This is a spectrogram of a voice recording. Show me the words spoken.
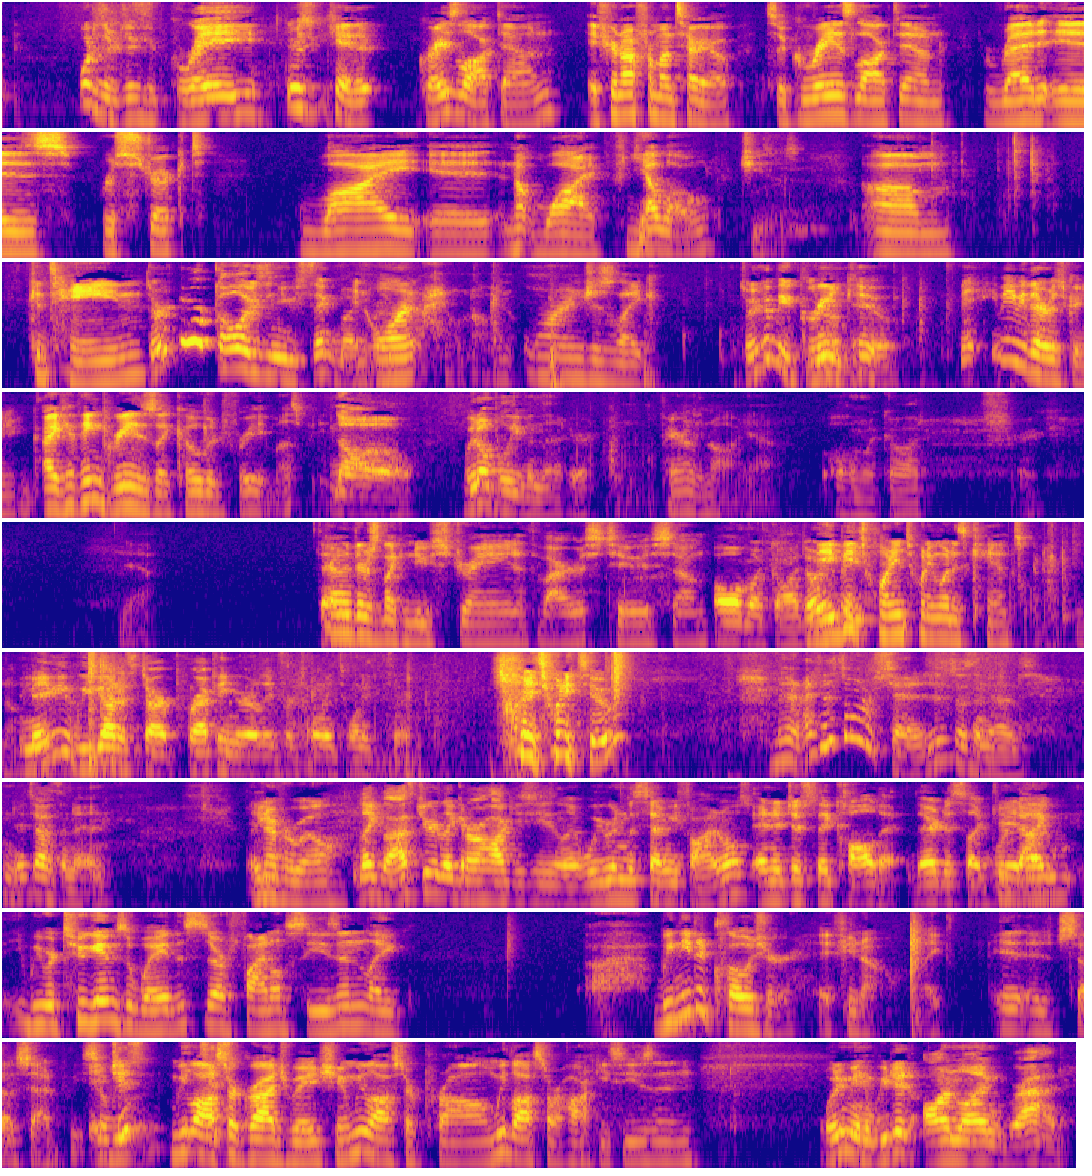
What is there? There's gray. There's okay. There, gray's lockdown. If you're not from Ontario, so gray is lockdown. Red is restrict. Y is not Y. Yellow. Jesus. Um. Contain. There's more colors than you think, my And friend. orange. I don't know. an orange is like There's gonna be green Okay. too. may- maybe there is green. I think green is like COVID free. It must be. No, we don't believe in that here. Apparently not. Yeah. Oh my god, frick. Yeah. Apparently there's like a new strain of the virus too. So oh my god, don't maybe maybe 2021 is canceled. You know. maybe we got to start prepping early for 2023. 2022. Man, I just don't understand. It just doesn't end. It doesn't end. It Like, never will. like last year, like in our hockey season, like we were in the semifinals, and it just they called it. They're just like we're done. like we were two games away. This is our final season. Like, uh, we needed closure. If you know, it, it's so sad. So just- we, we lost just- our graduation. We lost our prom. We lost our hockey season. what do you mean? We did online grad.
